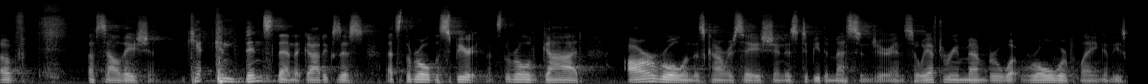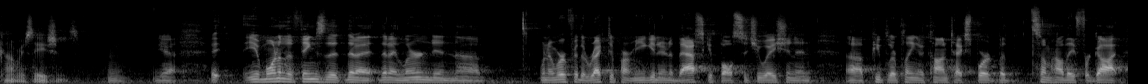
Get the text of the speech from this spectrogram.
of of salvation. You can't convince them that God exists. That's the role of the Spirit. That's the role of God. Our role in this conversation is to be the messenger, and so we have to remember what role we're playing in these conversations. Yeah. It, you know, one of the things that, that, I, that I learned in, uh, when I worked for the rec department, you get in a basketball situation and uh, people are playing a contact sport, but somehow they forgot.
